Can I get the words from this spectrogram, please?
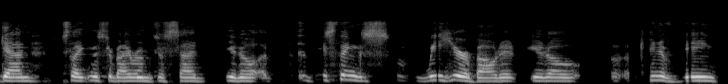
again, just like Mr. Byram just said, you know, these things we hear about it, you know, kind of being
